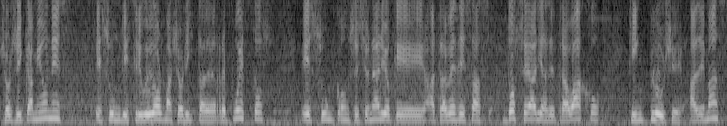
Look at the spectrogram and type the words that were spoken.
Giorgi Camiones es un distribuidor mayorista de repuestos, es un concesionario que a través de esas 12 áreas de trabajo que incluye además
